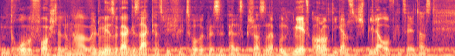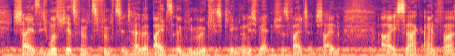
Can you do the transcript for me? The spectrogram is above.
eine grobe Vorstellung habe, weil du mir sogar gesagt hast, wie viele Tore Crystal Palace geschossen hat und mir jetzt auch noch die ganzen Spieler aufgezählt hast. Scheiße, ich muss mich jetzt 50-50 entscheiden, weil beides irgendwie möglich klingt und ich werde mich fürs Falsch entscheiden. Aber ich sag einfach,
